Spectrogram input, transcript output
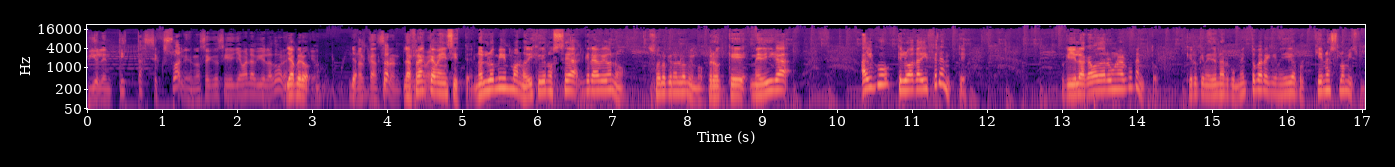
violentistas sexuales. No sé qué se llama la violadora. Ya, pero- Ya. no alcanzaron. La franca me insiste. No es lo mismo, no dije que no sea grave o no. Solo que no es lo mismo. Pero que me diga algo que lo haga diferente. Porque yo le acabo de dar un argumento. Quiero que me dé un argumento para que me diga por qué no es lo mismo.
